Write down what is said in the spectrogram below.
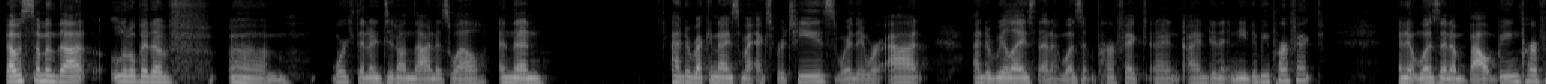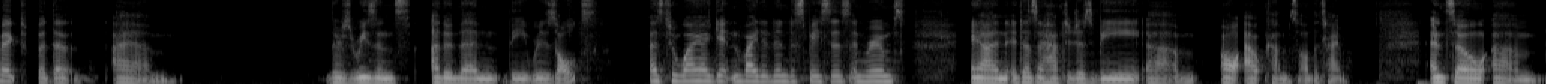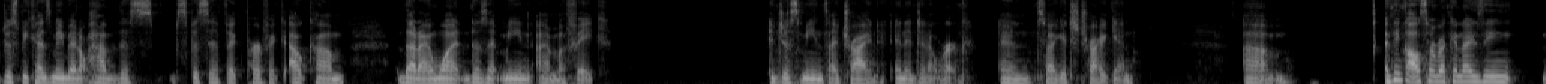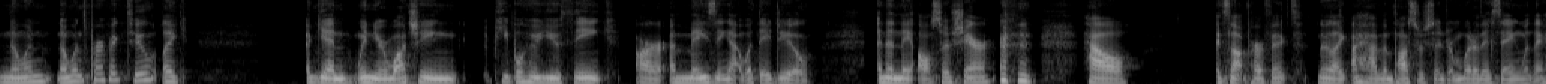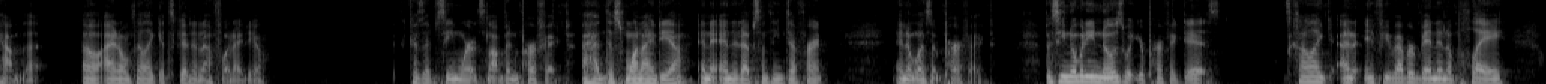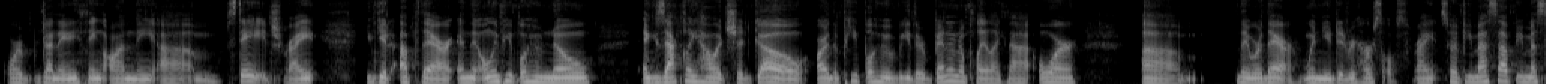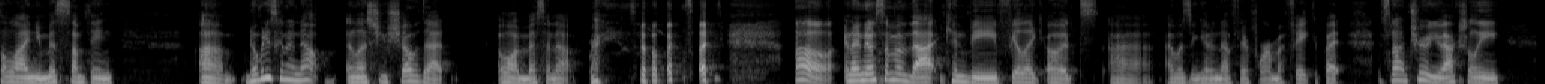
That was some of that little bit of, um, work that I did on that as well, and then I had to recognize my expertise, where they were at, I had to realize that I wasn't perfect and I didn't need to be perfect. And it wasn't about being perfect, but that um, there's reasons other than the results as to why I get invited into spaces and rooms. And it doesn't have to just be um, all outcomes all the time. And so, um, just because maybe I don't have this specific perfect outcome that I want doesn't mean I'm a fake. It just means I tried and it didn't work. And so I get to try again. Um, I think also recognizing no one no one's perfect too. Like again, when you're watching people who you think are amazing at what they do, and then they also share how it's not perfect. They're like, I have imposter syndrome. What are they saying when they have that? Oh, I don't feel like it's good enough what I do. Because I've seen where it's not been perfect. I had this one idea and it ended up something different and it wasn't perfect. But see, nobody knows what your perfect is. It's kind of like if you've ever been in a play or done anything on the um, stage, right? You get up there, and the only people who know exactly how it should go are the people who've either been in a play like that or um, they were there when you did rehearsals, right? So if you mess up, you miss a line, you miss something, um, nobody's going to know unless you show that, oh, I'm messing up, right? So it's like, oh, and I know some of that can be feel like, oh, it's, uh, I wasn't good enough, therefore I'm a fake, but it's not true. You actually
